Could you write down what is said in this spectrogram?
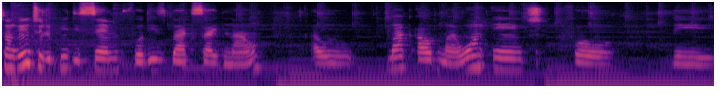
so i'm going to repeat the same for this back side now. I will mark out my one inch for the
